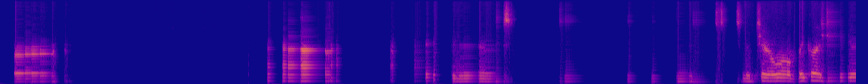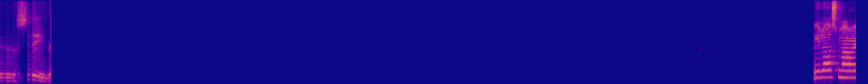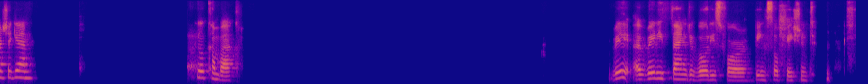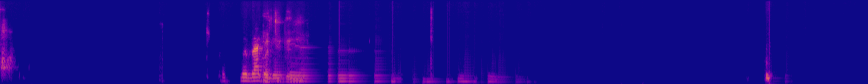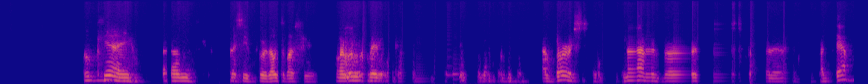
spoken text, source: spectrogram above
material because you see We lost Maharaj again. He'll come back. Really, I really thank devotees for being so patient. we're back again. Okay, um, see, for those of us who are a little bit averse, not averse, but adept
